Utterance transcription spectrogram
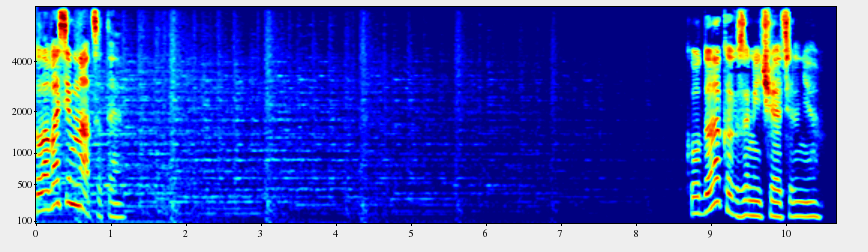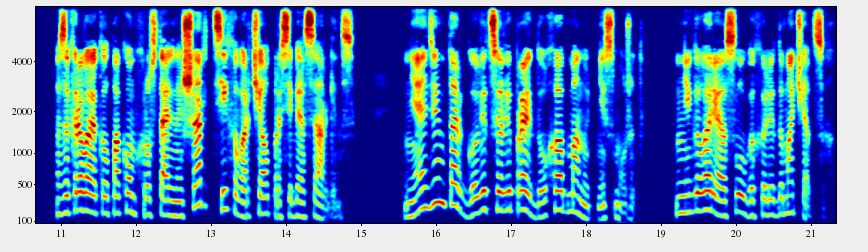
Глава 17 Куда как замечательнее. Закрывая колпаком хрустальный шар, тихо ворчал про себя Саргинс. Ни один торговец или пройдоха обмануть не сможет, не говоря о слугах или домочадцах.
